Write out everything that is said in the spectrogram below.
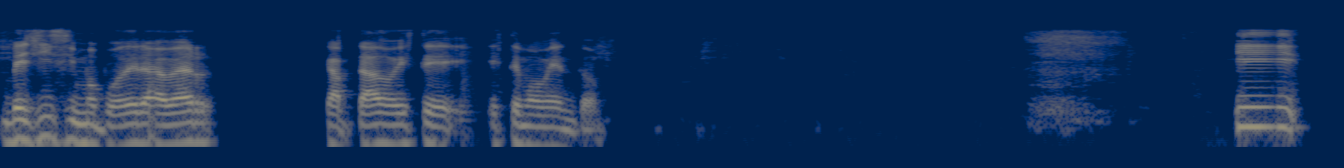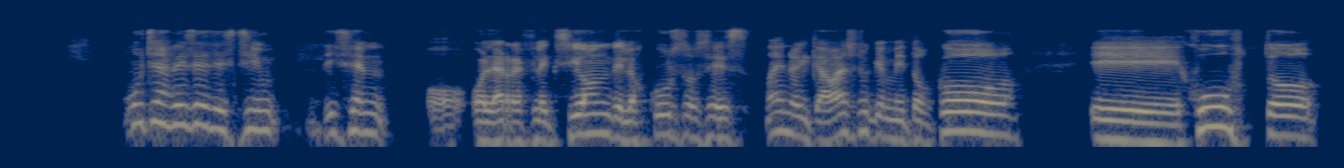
Bellísimo poder haber captado este, este momento. Y muchas veces dicen, o, la reflexión de los cursos es, bueno, el caballo que me tocó, eh, justo.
